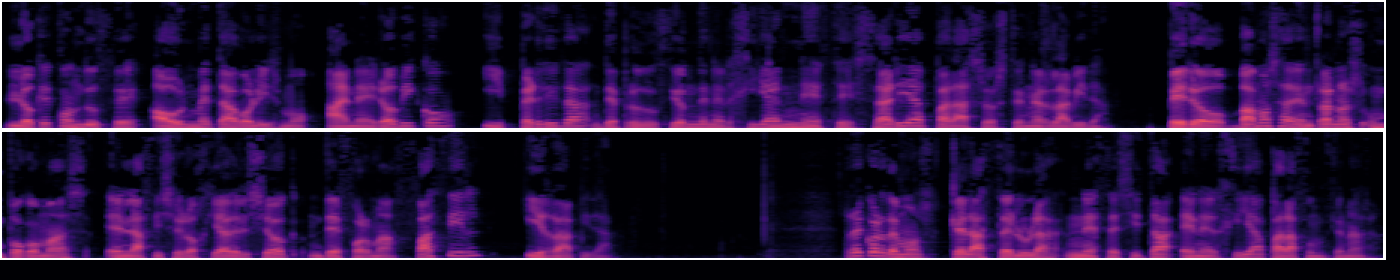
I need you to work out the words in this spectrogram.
lo que conduce a un metabolismo anaeróbico y pérdida de producción de energía necesaria para sostener la vida. Pero vamos a adentrarnos un poco más en la fisiología del shock de forma fácil y rápida. Recordemos que la célula necesita energía para funcionar.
